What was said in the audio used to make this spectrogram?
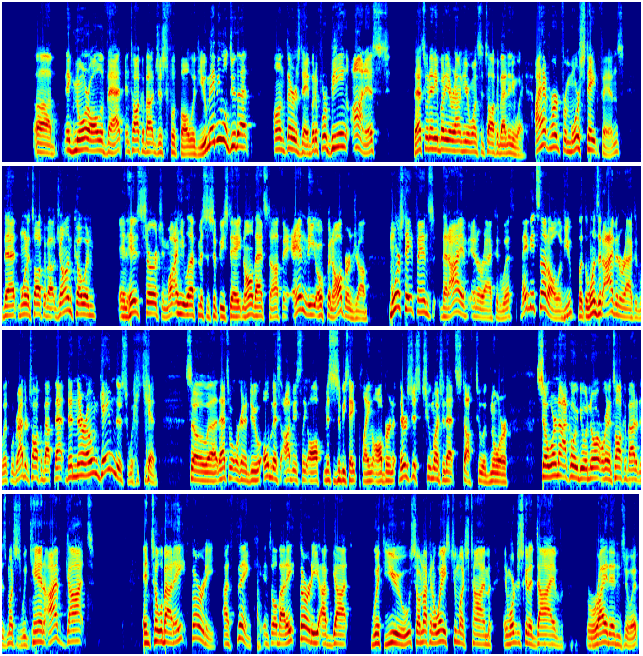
uh, ignore all of that and talk about just football with you. Maybe we'll do that on Thursday. But if we're being honest, that's what anybody around here wants to talk about anyway. I have heard from more state fans that want to talk about John Cohen and his search and why he left Mississippi State and all that stuff and the open Auburn job. More state fans that I've interacted with, maybe it's not all of you, but the ones that I've interacted with would rather talk about that than their own game this weekend. So uh, that's what we're going to do. Ole Miss obviously off, Mississippi State playing Auburn. There's just too much of that stuff to ignore. So we're not going to ignore it. We're going to talk about it as much as we can. I've got until about 8:30, I think, until about 8:30 I've got with you. So I'm not going to waste too much time and we're just going to dive right into it.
